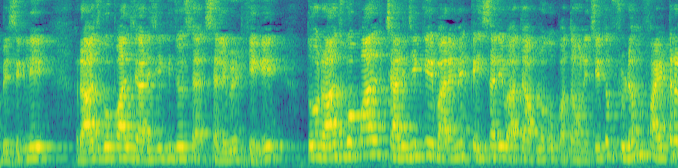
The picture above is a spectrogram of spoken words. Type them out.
बेसिकली राजगोपाल चारी जी की जो सेलिब्रेट की गई। तो राजगोपाल चारी जी के बारे में कई सारी बातें आप लोगों को पता होनी चाहिए। तो फ्रीडम फाइटर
